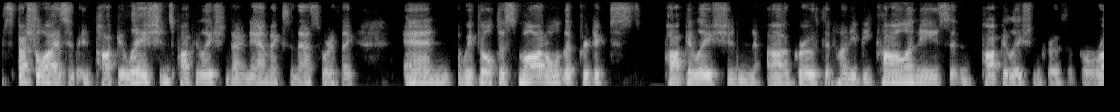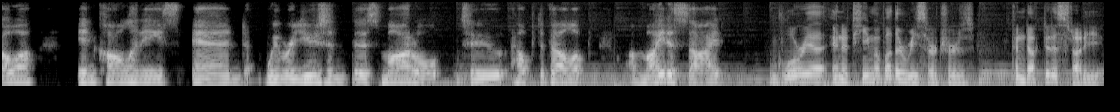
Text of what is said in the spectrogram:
specialize in, populations, population dynamics, and that sort of thing. And we built this model that predicts population uh, growth in honeybee colonies and population growth of varroa in colonies, and we were using this model to help develop a miticide. Gloria and a team of other researchers conducted a study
